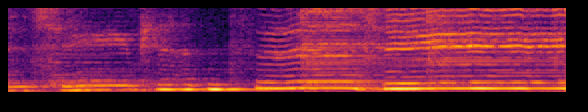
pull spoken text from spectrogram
却欺骗自己。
